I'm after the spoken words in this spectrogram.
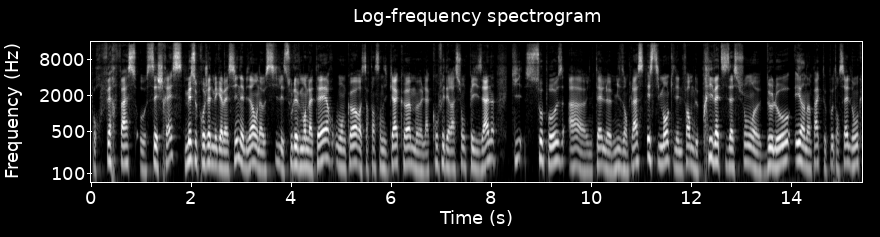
pour faire face aux sécheresses. Mais ce projet de méga bassine, eh bien, on a aussi les soulèvements de la terre ou encore certains syndicats comme la Confédération paysanne qui s'opposent à une telle mise en place, estimant qu'il y a une forme de privatisation euh, de l'eau et un impact potentiel donc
